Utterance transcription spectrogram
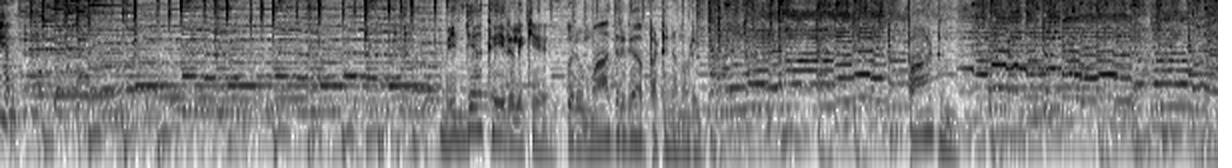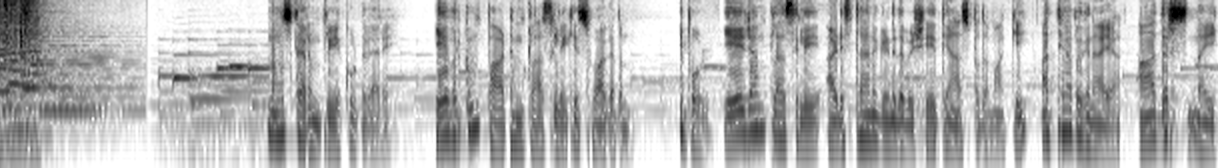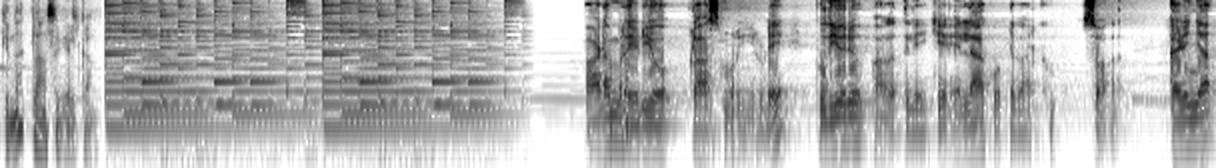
പാഠം വിദ്യാ കൈരളിക്ക് ഒരു മാതൃകാ പഠനമുറി. പാഠം. നമസ്കാരം പ്രിയ കൂട്ടുകാരെ. ഏവർക്കും പാഠം ക്ലാസ്സിലേക്ക് സ്വാഗതം. ഇപ്പോൾ ഏഴാം ക്ലാസ്സിലെ അടിസ്ഥാന ഗണിത വിഷയത്തെ ആസ്പദമാക്കി അധ്യാപകനായ ആദർശ് നയിക്കുന്ന ക്ലാസ് കേൾക്കാം. പാഠം റേഡിയോ ക്ലാസ് മുറിയുടെ പുതിയൊരു ഭാഗത്തിലേക്ക് എല്ലാ കൂട്ടുകാർക്കും സ്വാഗതം. കഴിഞ്ഞ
